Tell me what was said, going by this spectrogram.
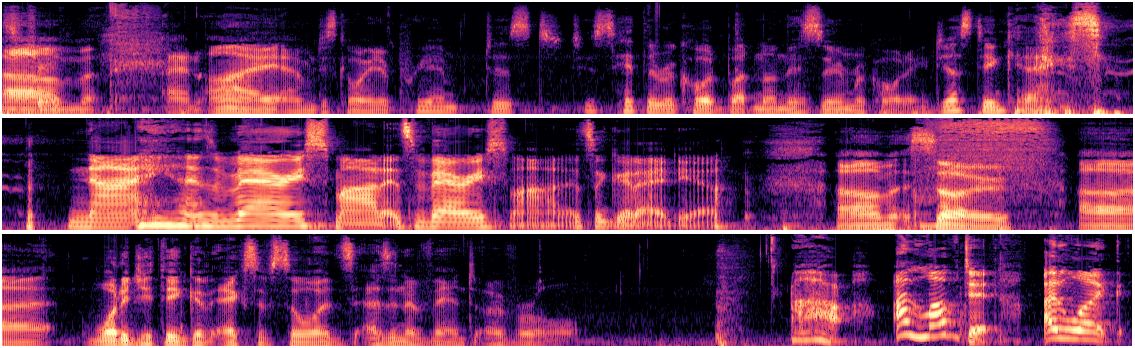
um, and I am just going to preempt, just just hit the record button on this Zoom recording, just in case. Nah, it's very smart. It's very smart. It's a good idea. um, so, uh, what did you think of X of Swords as an event overall? Ah, I loved it. I like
